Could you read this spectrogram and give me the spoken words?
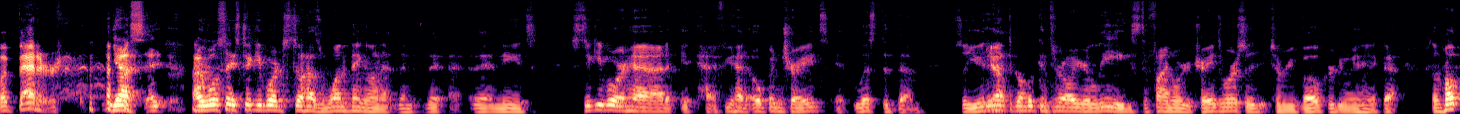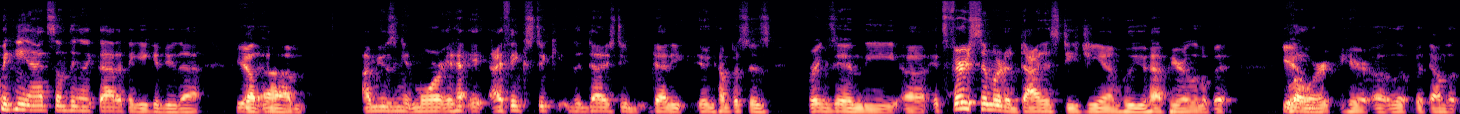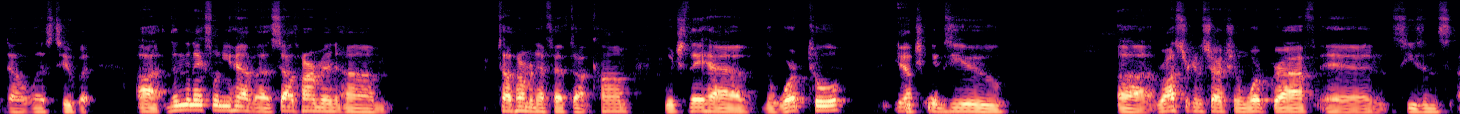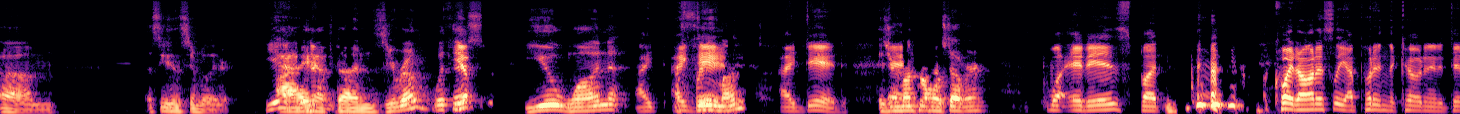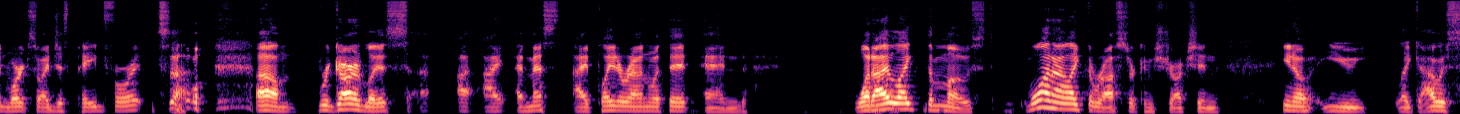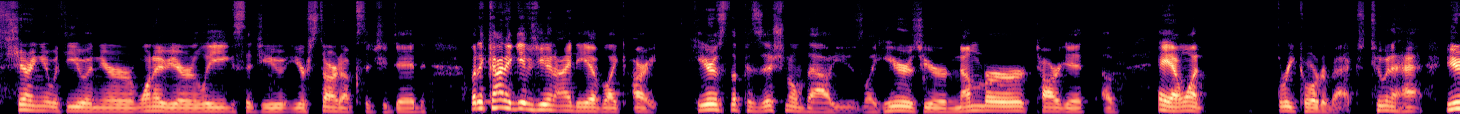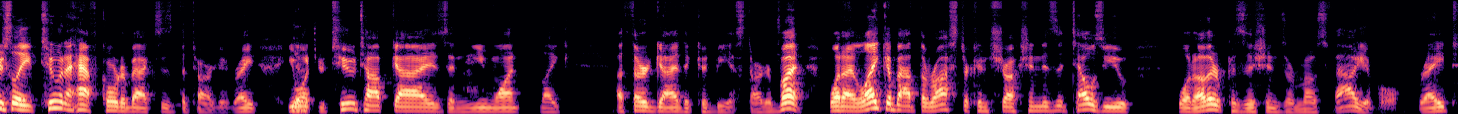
but better. yes, I- I will say Sticky Board still has one thing on it that, that, that it needs. Sticky Board had it, if you had open trades, it listed them, so you didn't Yeah. have to go looking through all your leagues to find where your trades were, so to revoke or do anything like that. So I'm hoping he adds something like that. I think he could do that. yeah, But um, I'm using it more. It, it I think Sticky the Dynasty Daddy encompasses brings in the. Uh, it's very similar to Dynasty GM, who you have here a little bit yeah, lower here a little bit down the down the list too. But uh, then the next one you have uh, South Harmon, um, SouthHarmonFF.com, which they have the Warp tool, Yep. which gives you uh, roster construction, Warp graph, and seasons um, a season simulator. yeah. I have done zero with Yep. this. You won a I I did. month. I did. Is your And- month almost over? Well, it is, but quite honestly, I put in the code and it didn't work, so I just paid for it. So, um, regardless, I, I I messed. I played around with it, and what I like the most, one, I like the roster construction. You know, you like I was sharing it with you in your one of your leagues that you your startups that you did, but it kind of gives you an idea of like, all right, here's the positional values. Like here's your number target of hey, I want three quarterbacks, two and a half. Usually two and a half quarterbacks is the target, right? You Yeah. want your two top guys and you want like a third guy that could be a starter. But what I like about the roster construction is it tells you what other positions are most valuable, right?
